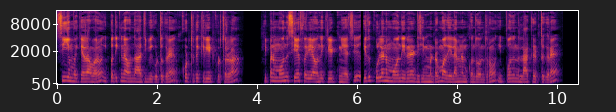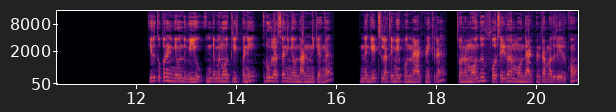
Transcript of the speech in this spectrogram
சிஎம்ஐக்கே தான் வரும். இப்போதைக்கு நான் வந்து ஆர்ஜிபி கொடுத்துக்கிறேன். கொடுத்துட்டு கிரியேட் கொடுத்துடலாம். இப்போ நம்ம வந்து சேஃப் ஏரியா வந்து கிரியேட் பண்ணியாச்சு. இதுக்குள்ளே நம்ம வந்து என்னென்ன டிசைன் பண்ணுறோமோ அது எல்லாமே நமக்கு வந்து வந்துடும் இப்போ வந்து இந்த லாக் எடுத்துக்கிறேன். இதுக்கப்புறம் நீங்கள் வந்து வியூ இந்த மெனுவை கிளிக் பண்ணி ரூலர்ஸை நீங்கள் வந்து ஆன் பண்ணிக்கோங்க. இந்த கேட்ஸ் எல்லாத்தையுமே இப்போ வந்து நான் ஆட் பண்ணிக்கிறேன். ஸோ நம்ம வந்து ஃபோர் சைடும் நம்ம வந்து ஆட் பண்ணுற மாதிரி இருக்கும்.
